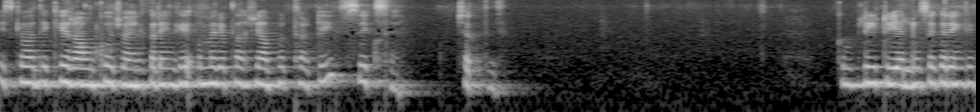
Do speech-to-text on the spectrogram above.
इसके बाद देखिए राउंड को ज्वाइन करेंगे और मेरे पास यहाँ पर थर्टी सिक्स है, छत्तीस। कंप्लीट येलो से करेंगे।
